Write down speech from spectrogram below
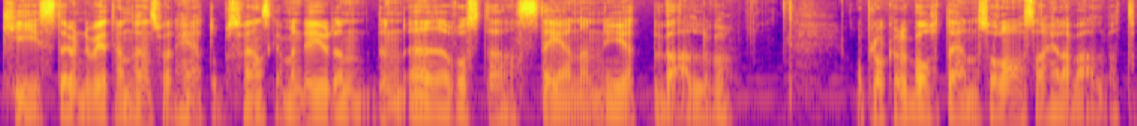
keystone, det vet jag inte ens vad det heter på svenska, men det är ju den, den översta stenen i ett valv. Och plockar du bort den så rasar hela valvet.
